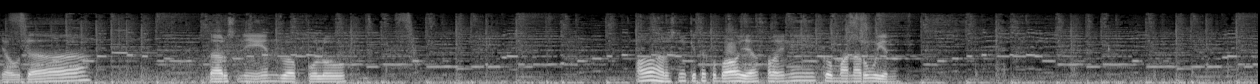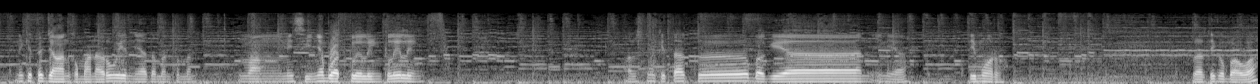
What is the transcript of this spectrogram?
Ya udah kita harus niin 20 Oh harusnya kita ke bawah ya. Kalau ini ke mana ruin. Ini kita jangan ke mana ruin ya teman-teman. Memang misinya buat keliling-keliling. Harusnya kita ke bagian ini ya timur. Berarti ke bawah.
